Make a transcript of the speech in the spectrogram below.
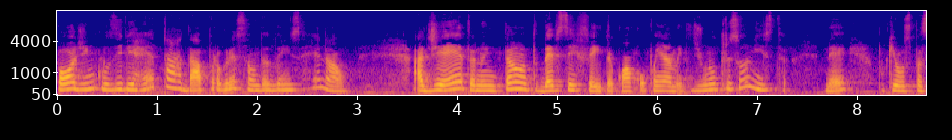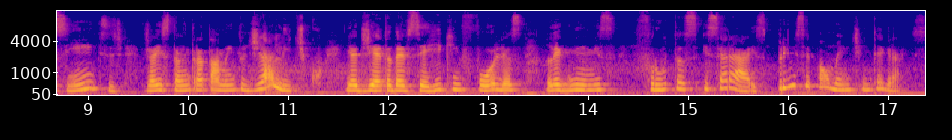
pode inclusive retardar a progressão da doença renal. A dieta, no entanto, deve ser feita com acompanhamento de um nutricionista, né? Porque os pacientes já estão em tratamento dialítico e a dieta deve ser rica em folhas, legumes, frutas e cereais, principalmente integrais.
